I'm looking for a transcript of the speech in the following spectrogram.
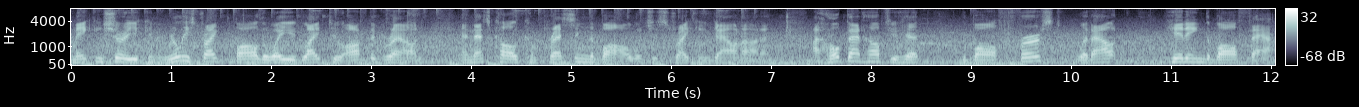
making sure you can really strike the ball the way you'd like to off the ground, and that's called compressing the ball, which is striking down on it. I hope that helps you hit the ball first without hitting the ball fat.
